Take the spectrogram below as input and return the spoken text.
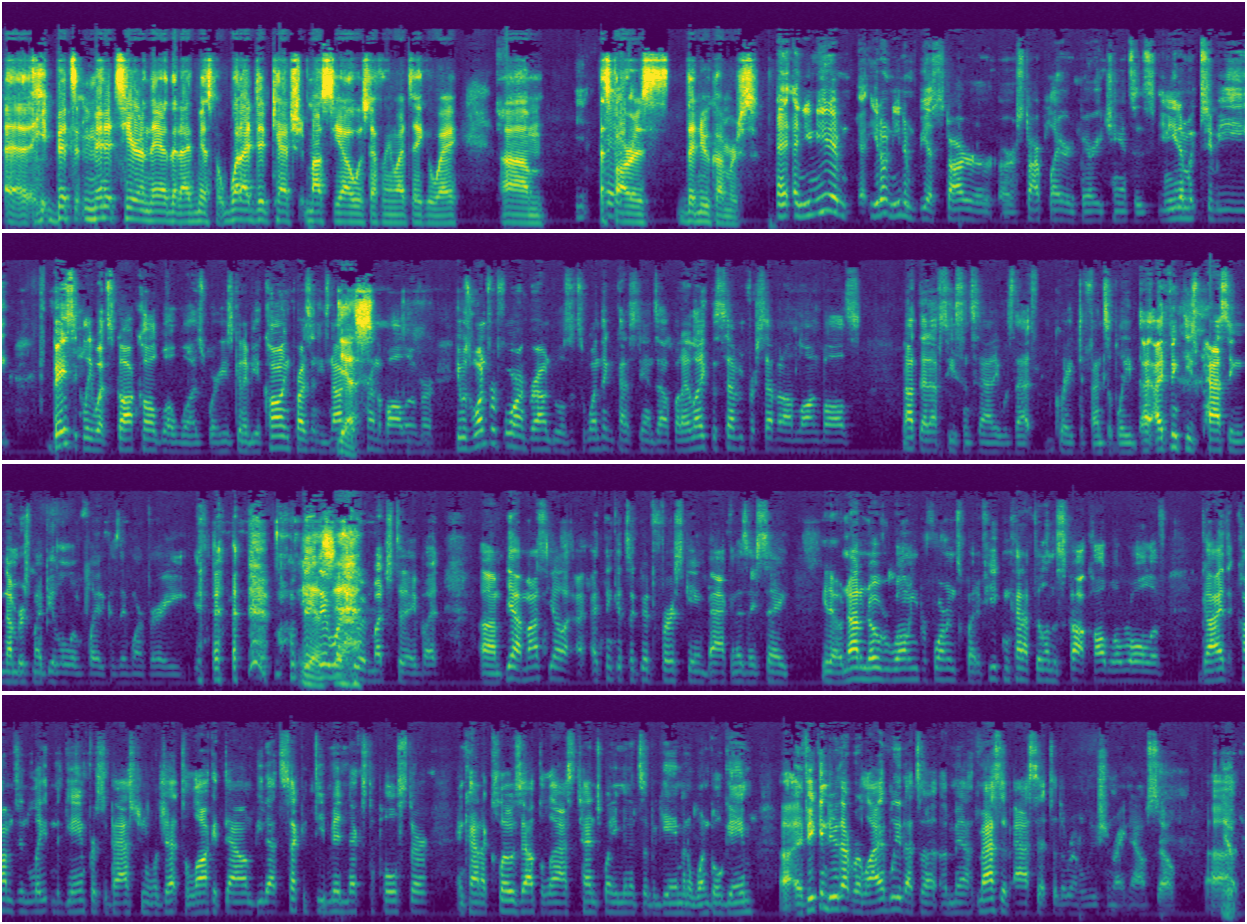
uh, bits minutes here and there that I've missed, but what I did catch, Maciel was definitely my takeaway. Um, as far as the newcomers. And, and, you need him. You don't need him to be a starter or a star player to bury chances. You need him to be basically what Scott Caldwell was, where he's going to be a calling present. He's not yes. going to turn the ball over. He was one for four on ground duels. It's one thing that kind of stands out. But I like the seven for seven on long balls. Not that FC Cincinnati was that great defensively. I, I think these passing numbers might be a little inflated because they weren't very, they, yes, they, weren't yeah. doing much today. But um, yeah, Maciel, I, I, think it's a good first game back. And as I say, you know, not an overwhelming performance, but if he can kind of fill in the Scott Caldwell role of guy that comes in late in the game for Sebastian Lletget to lock it down, be that second D mid next to Polster, and kind of close out the last 10, 20 minutes of a game in a one goal game. Uh, if he can do that reliably, that's a, a ma- massive asset to the Revolution right now. So yep.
